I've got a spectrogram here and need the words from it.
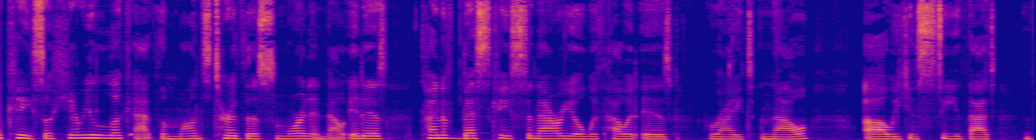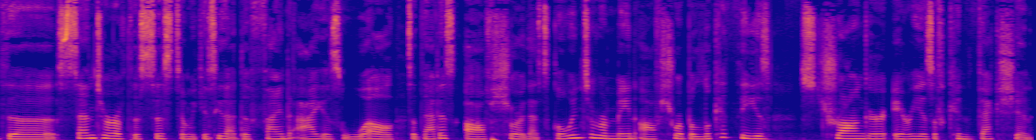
Okay, so here we look at the monster this morning. Now, it is kind of best case scenario with how it is right now. Uh, we can see that the center of the system, we can see that defined eye as well. So that is offshore. That's going to remain offshore. But look at these stronger areas of convection.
